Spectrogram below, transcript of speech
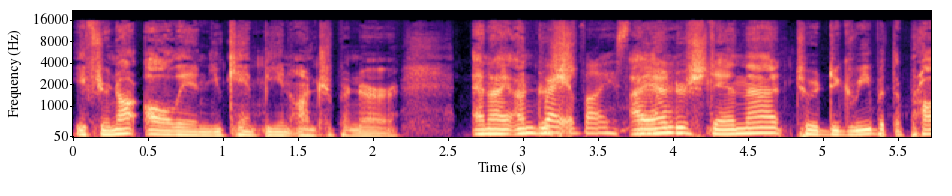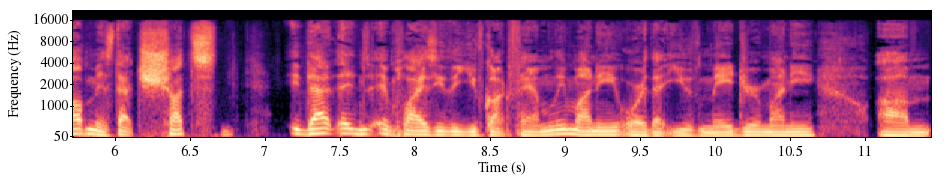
if you're not all in, you can't be an entrepreneur. And I understand. advice. I understand that to a degree, but the problem is that shuts that implies either you've got family money or that you've made your money um,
